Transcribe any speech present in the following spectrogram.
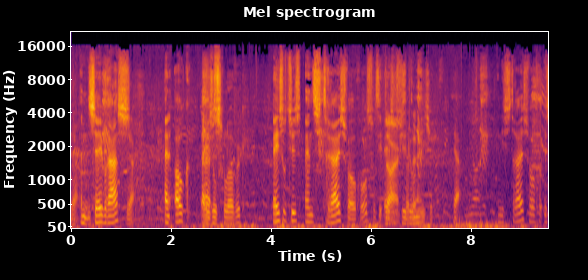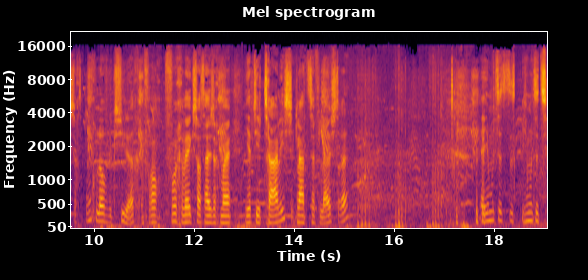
Ja. En zebra's. Ja. En ook... eh, Ezels geloof ik. Ezeltjes en struisvogels. Want die Daar ezels hier doen. eentje. Ja. En die struisvogel is echt ongelooflijk zielig. En vooral vorige week zat hij zeg maar... Je hebt hier tralies. Ik laat het even luisteren. Ja, je, moet het, je moet het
